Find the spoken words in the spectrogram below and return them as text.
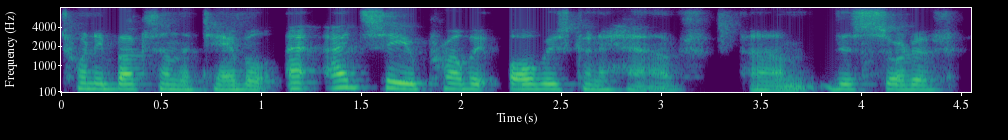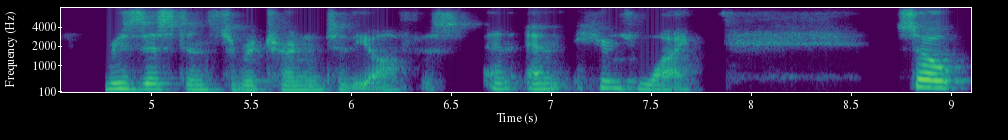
20 bucks on the table, I'd say you're probably always going to have um, this sort of resistance to returning to the office. And, and here's why. So,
